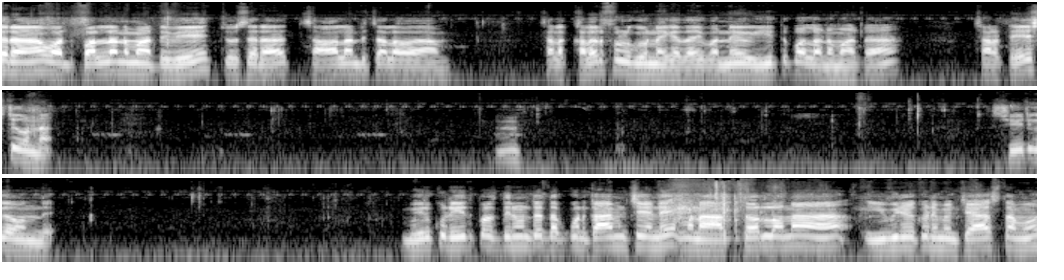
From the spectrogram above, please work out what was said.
చూసారా? వాటి పళ్ళు అన్నమాట ఇవి. చూసారా? చాలా అంటే చాలా చాలా కలర్ఫుల్గా ఉన్నాయి కదా. ఇవన్నీ ఈత పళ్ళు అనమాట చాలా టేస్టీగా ఉన్నాయి. స్వీట్గా ఉంది. మీరు కూడా ఈత పళ్ళు తిని ఉంటే తప్పకుండా కామెంట్ చేయండి. మన త్వరలోన ఈ వీడియో కూడా మేము చేస్తాము.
